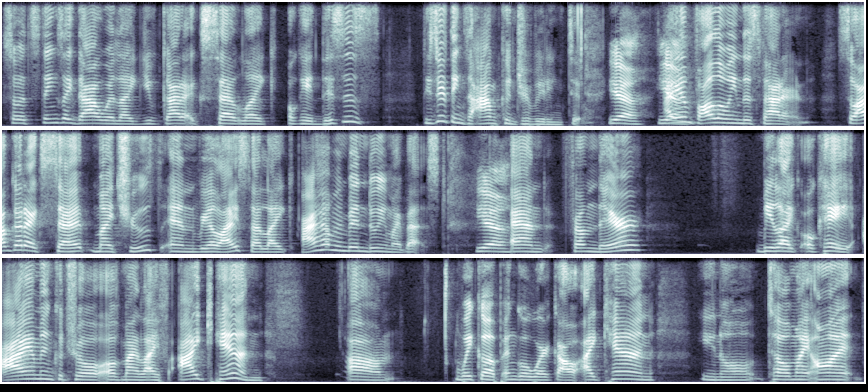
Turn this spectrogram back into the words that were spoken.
So it's things like that where like you've got to accept like okay this is these are things i'm contributing to. Yeah, yeah. i am following this pattern. So i've got to accept my truth and realize that like i haven't been doing my best. Yeah. and from there be like okay i am in control of my life. I can um wake up and go work out. I can you know tell my aunt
